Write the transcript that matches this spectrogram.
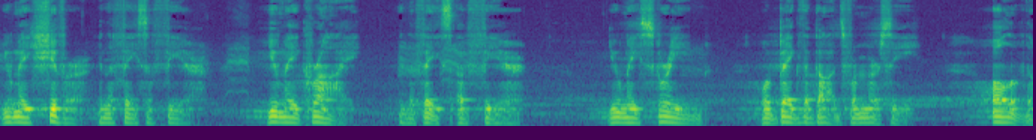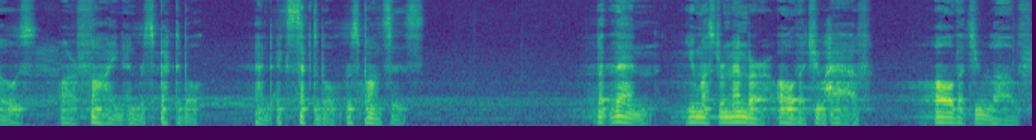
You may shiver in the face of fear. You may cry in the face of fear. You may scream or beg the gods for mercy. All of those are fine and respectable and acceptable responses. But then you must remember all that you have, all that you love,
